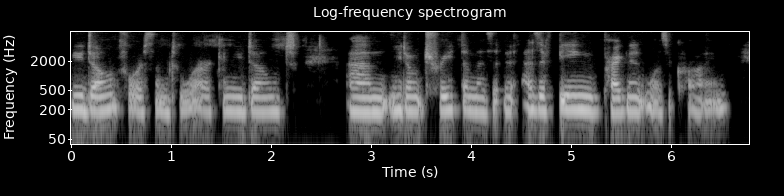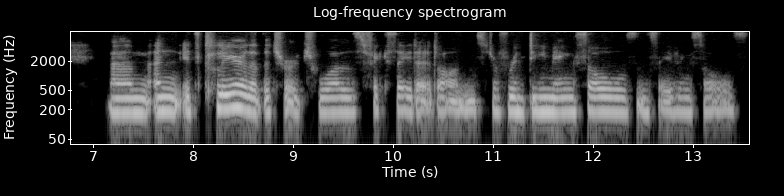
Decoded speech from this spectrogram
you don't force them to work, and you don't um, you don't treat them as as if being pregnant was a crime. Um, and it's clear that the church was fixated on sort of redeeming souls and saving souls.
